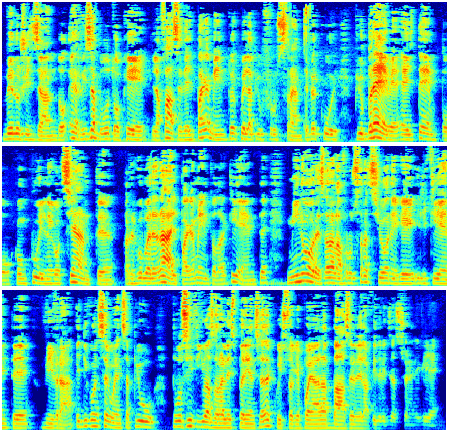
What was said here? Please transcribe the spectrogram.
velocizzando. È risaputo che la fase del pagamento è quella più frustrante, per cui più breve è il tempo con cui il negoziante recupererà il pagamento dal cliente, minore sarà la frustrazione che il cliente vivrà e di conseguenza più positiva sarà l'esperienza d'acquisto che poi è alla base della fidelizzazione dei clienti.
